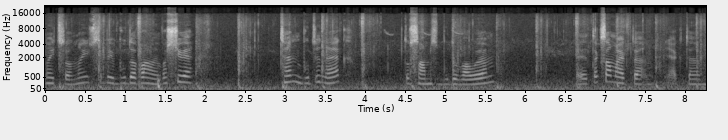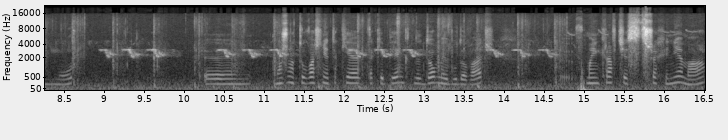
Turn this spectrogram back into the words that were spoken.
No i co? No i sobie budowałem. Właściwie ten budynek to sam zbudowałem. E, tak samo jak ten, jak ten mur. Ym, można tu właśnie takie, takie piękne domy budować. E, W Minecrafcie strzechy nie ma,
